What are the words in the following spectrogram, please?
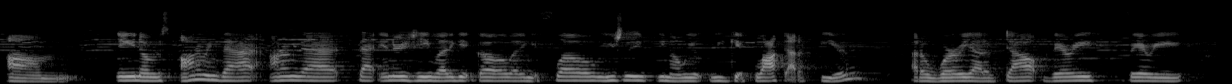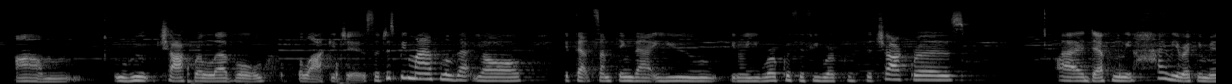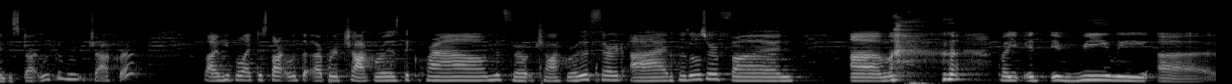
Um, and, you know, just honoring that, honoring that that energy, letting it go, letting it flow. Usually, you know, we we get blocked out of fear, out of worry, out of doubt. Very, very um, root chakra level blockages. So just be mindful of that, y'all. If that's something that you you know you work with, if you work with the chakras, I definitely highly recommend to start with the root chakra. A lot of people like to start with the upper chakras, the crown, the throat chakra, the third eye, because those are fun. Um, but it it really uh,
